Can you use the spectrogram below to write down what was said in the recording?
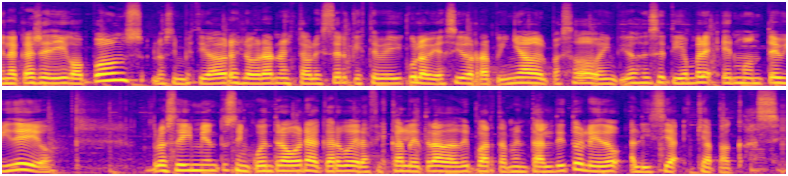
en la calle Diego Pons. Los investigadores lograron establecer que este vehículo había sido rapiñado el pasado 22 de septiembre en Montevideo. El procedimiento se encuentra ahora a cargo de la fiscal letrada departamental de Toledo, Alicia Chiapacase.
